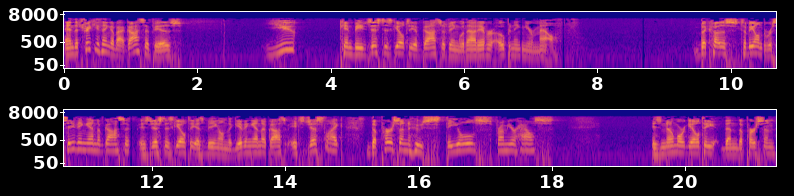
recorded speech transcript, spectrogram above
And the tricky thing about gossip is you can be just as guilty of gossiping without ever opening your mouth. Because to be on the receiving end of gossip is just as guilty as being on the giving end of gossip. It's just like the person who steals from your house is no more guilty than the person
